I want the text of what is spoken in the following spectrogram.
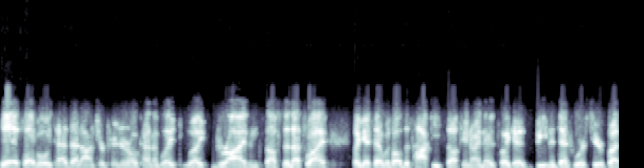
yeah, so I've always had that entrepreneurial kind of like like drive and stuff. So that's why, like I said, with all this hockey stuff, you know, I know it's like a beating a dead horse here, but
